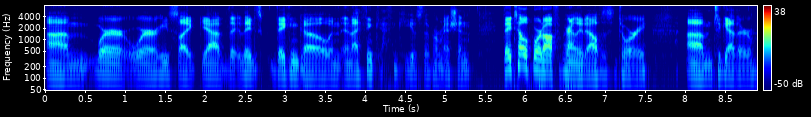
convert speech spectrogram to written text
Um, where where he's like, yeah, they they, just, they can go, and, and I think I think he gives the permission. They teleport off apparently to Alpha Centauri, um, together.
